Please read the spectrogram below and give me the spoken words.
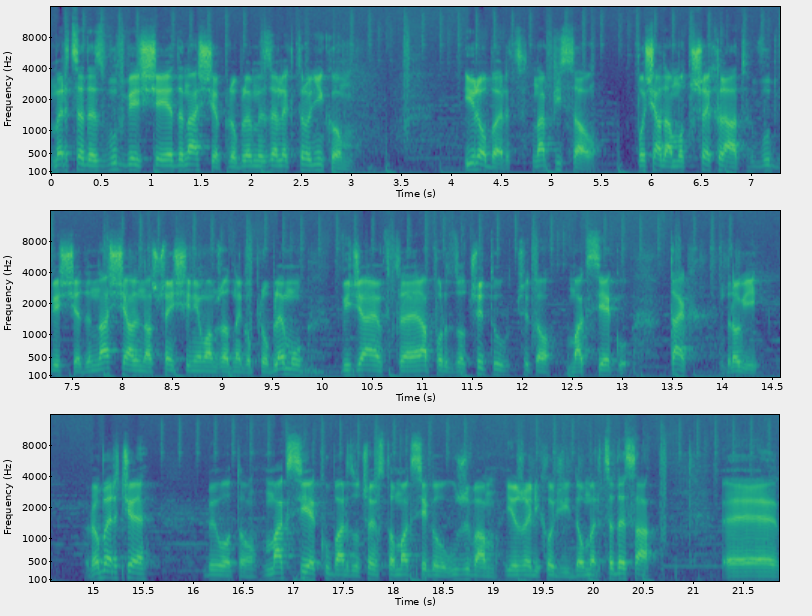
Mercedes W211, problemy z elektroniką. I Robert napisał: Posiadam od 3 lat W211, ale na szczęście nie mam żadnego problemu. Widziałem w tle raport z oczytu, czy to Maxieku. Tak, drogi Robercie, było to Maxieku. Bardzo często Maxiego używam, jeżeli chodzi do Mercedesa. E,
